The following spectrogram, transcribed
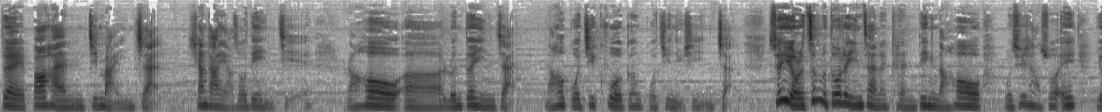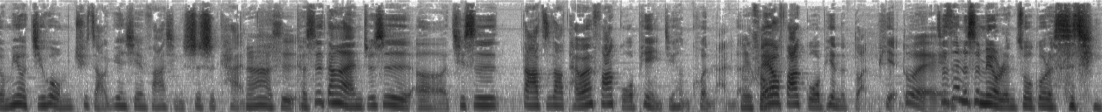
对，包含金马影展、香港亚洲电影节，然后呃伦敦影展，然后国际酷儿跟国际女性影展，所以有了这么多的影展的肯定，然后我就想说，哎，有没有机会我们去找院线发行试试看？啊，是可是当然就是呃，其实大家知道，台湾发国片已经很困难了，还要发国片的短片。对，这真的是没有人做过的事情，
